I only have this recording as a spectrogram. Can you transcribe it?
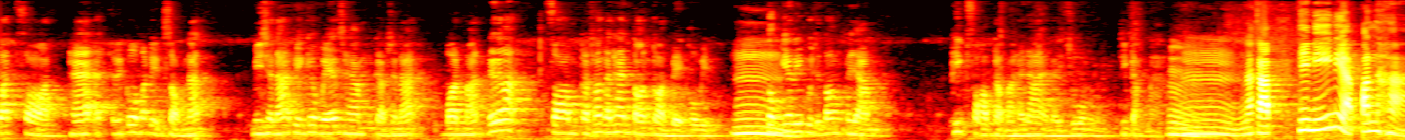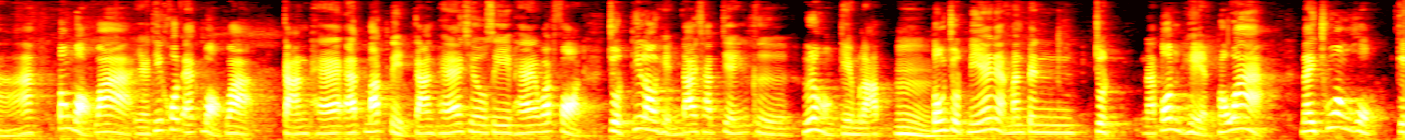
วัตฟอร์ดแพ้แอตเลติโกมาดริดสองนัด มีชนะเพียงแค่เวสต์แฮมกับชนะบอลมัดเรียกได้ว่าฟอร์มกระท่อนกระแท่นตอนก่อนเบรกโควิดอืมตรงนี้ลิเวอร์พูลจะต้องพยายาม พลิกฟอร์มกลับมาให้ได้ในช่วงที่กลับมา อือืมมนะครับทีนี้เนี่ยปัญหาต้องบอกว่าอย่างที่โค้ดแอคบอกว่า การแพ้แอตมาดริดการแพ้เชลซี แพ้วัตฟอร์ด จุดที่เราเห็นได้ชัดเจนก็คือเรื่องของเกมรับ อืม ตรงจุดนี้เนี่ยมันเป็นจุดนะต้นเหตุ เพราะว่าในช่วง 6 เก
